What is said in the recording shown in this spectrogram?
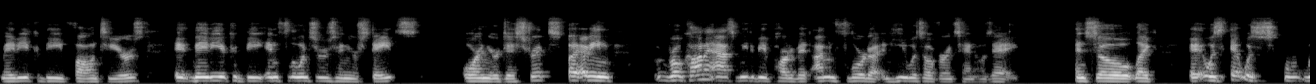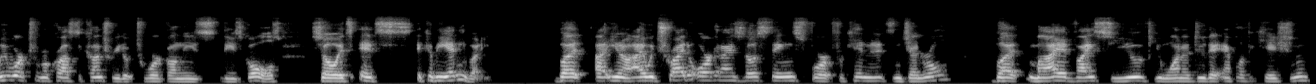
maybe it could be volunteers, it, maybe it could be influencers in your states or in your districts. I, mean, Ro Khanna asked me to be a part of it. I'm in Florida and he was over in San Jose. And so, like, it was it was we worked from across the country to, to work on these these goals. So it's it's it could be anybody, but uh, you know I would try to organize those things for for candidates in general. But my advice to you, if you want to do the amplification,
